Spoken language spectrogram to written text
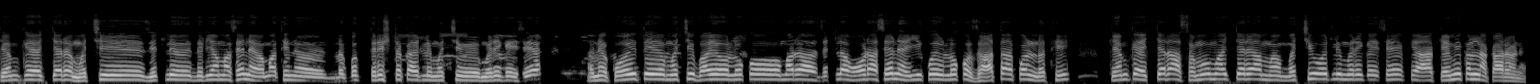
કેમ કે અત્યારે મચ્છી જેટલી દરિયામાં છે ને એમાંથી ને લગભગ ત્રીસ ટકા એટલી મચ્છી મરી ગઈ છે. અને કોઈ તે મચ્છી ભાઈઓ લોકો અમારા જેટલા ઓડા છે ને એ કોઈ લોકો જાતા પણ નથી. કેમ કે અત્યારે આ સમૂહમાં અત્યારે આ મચ્છીઓ એટલી મરી ગઈ છે કે આ કેમિકલના કારણે.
